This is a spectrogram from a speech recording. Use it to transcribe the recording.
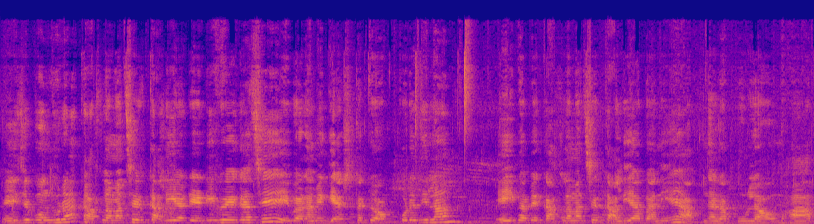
এই যে বন্ধুরা, কাতলা মাছের কালিয়া রেডি হয়ে গেছে। এবার আমি গ্যাসটাকে অফ করে দিলাম। এইভাবে কাতলা মাছের কালিয়া বানিয়ে আপনারা পোলাও, ভাত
